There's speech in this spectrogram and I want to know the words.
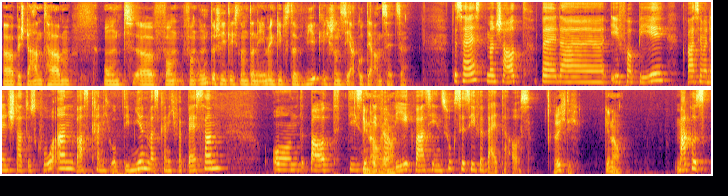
äh, Bestand haben. Und äh, von, von unterschiedlichsten Unternehmen gibt es da wirklich schon sehr gute Ansätze. Das heißt, man schaut bei der EVB quasi mal den Status quo an, was kann ich optimieren, was kann ich verbessern und baut diesen genau, EVB ja. quasi in sukzessive weiter aus. Richtig, genau. Markus,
